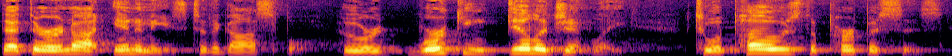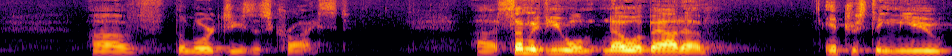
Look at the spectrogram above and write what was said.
that there are not enemies to the gospel who are working diligently to oppose the purposes of the Lord Jesus Christ. Uh, some of you will know about an interesting new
